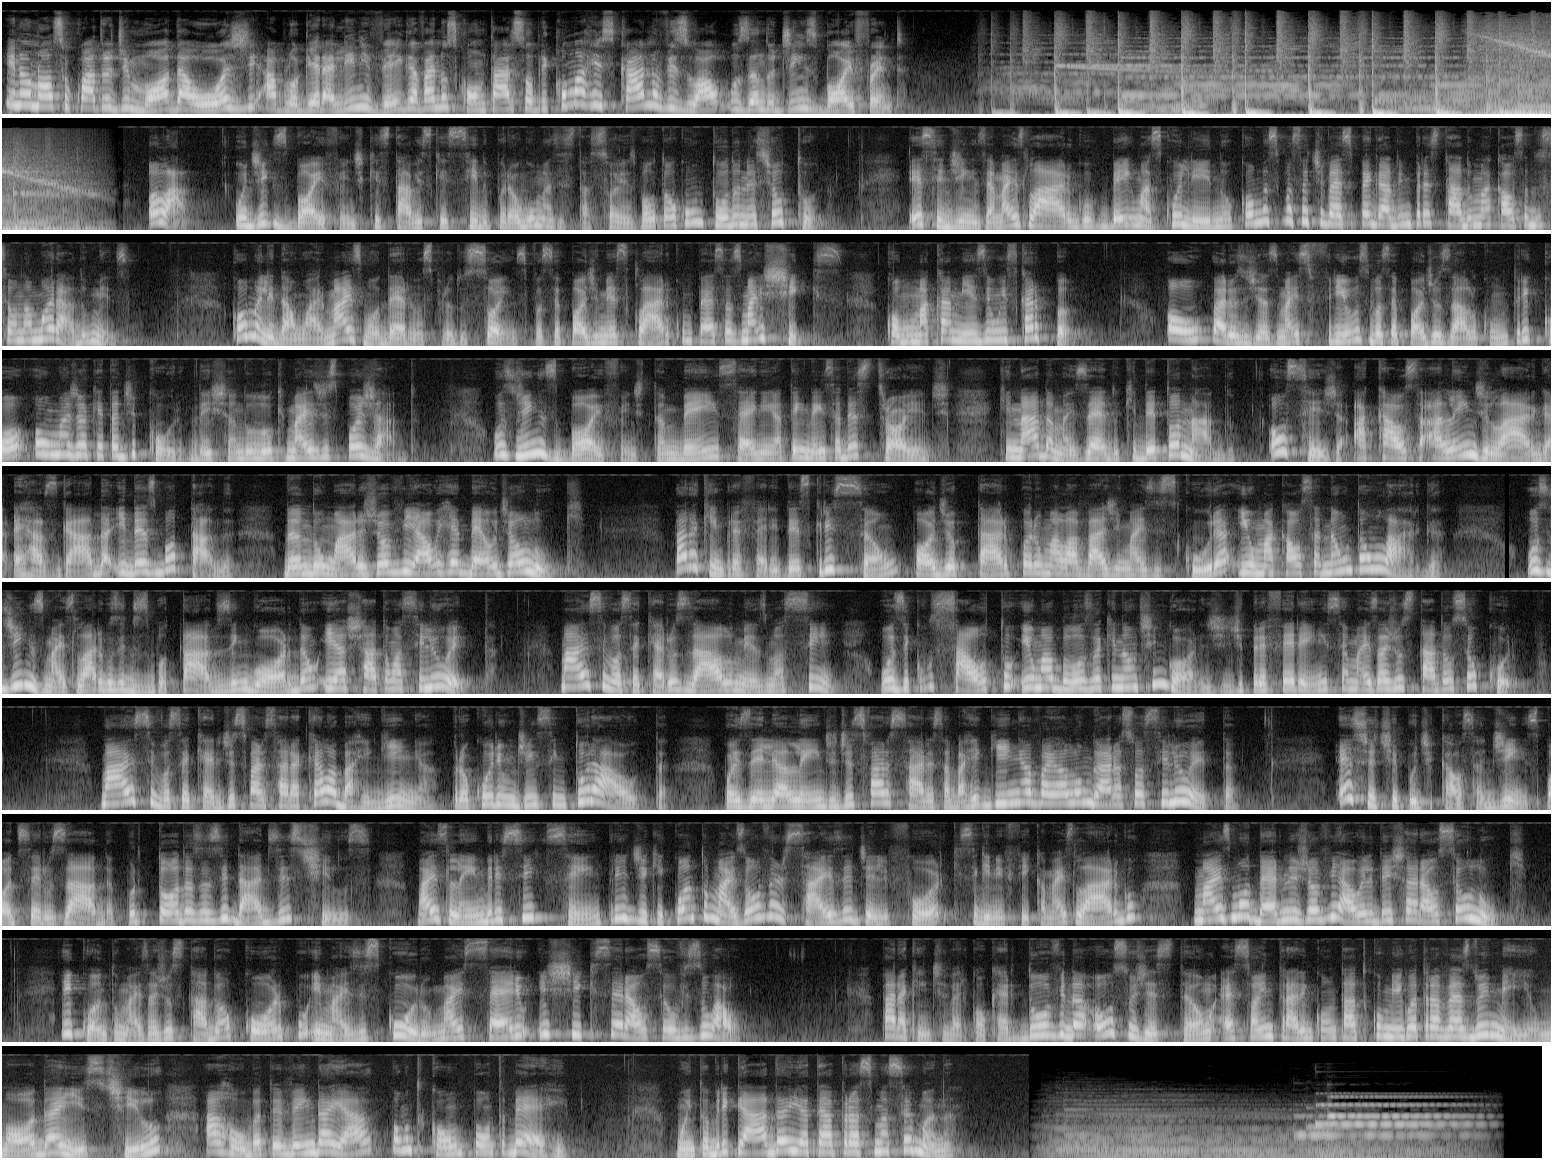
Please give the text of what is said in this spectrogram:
E no nosso quadro de moda hoje, a blogueira Aline Veiga vai nos contar sobre como arriscar no visual usando jeans boyfriend. Olá! O jeans boyfriend, que estava esquecido por algumas estações, voltou com tudo neste outono. Esse jeans é mais largo, bem masculino, como se você tivesse pegado emprestado uma calça do seu namorado mesmo. Como ele dá um ar mais moderno às produções, você pode mesclar com peças mais chiques, como uma camisa e um escarpão. Ou, para os dias mais frios, você pode usá-lo com um tricô ou uma jaqueta de couro, deixando o look mais despojado. Os jeans boyfriend também seguem a tendência destroyed, que nada mais é do que detonado. Ou seja, a calça, além de larga, é rasgada e desbotada, dando um ar jovial e rebelde ao look. Para quem prefere descrição, pode optar por uma lavagem mais escura e uma calça não tão larga. Os jeans mais largos e desbotados engordam e achatam a silhueta. Mas se você quer usá-lo mesmo assim, use com salto e uma blusa que não te engorde, de preferência mais ajustada ao seu corpo. Mas se você quer disfarçar aquela barriguinha, procure um jeans cintura alta, pois ele além de disfarçar essa barriguinha, vai alongar a sua silhueta. Este tipo de calça jeans pode ser usada por todas as idades e estilos, mas lembre-se sempre de que quanto mais oversized ele for, que significa mais largo, mais moderno e jovial ele deixará o seu look. E quanto mais ajustado ao corpo e mais escuro, mais sério e chique será o seu visual. Para quem tiver qualquer dúvida ou sugestão, é só entrar em contato comigo através do e-mail moda e estilo@tvendaiá.com.br. Muito obrigada e até a próxima semana.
